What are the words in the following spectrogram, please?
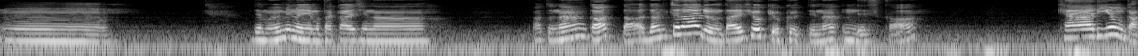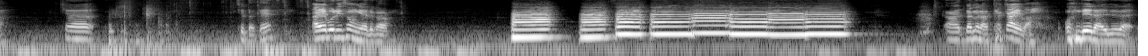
うーん。でも海の家も高いしな。あとなんかあった？ダンチャラアイドルの代表曲って何ですか？キャリオンか。キャ、ちょっと待って。アイボリーソングやるから。あ、ダメだ。高いわ。出ない出ない。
